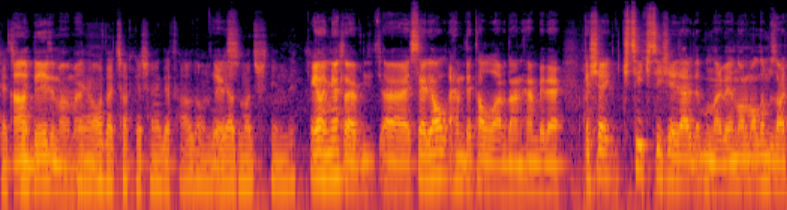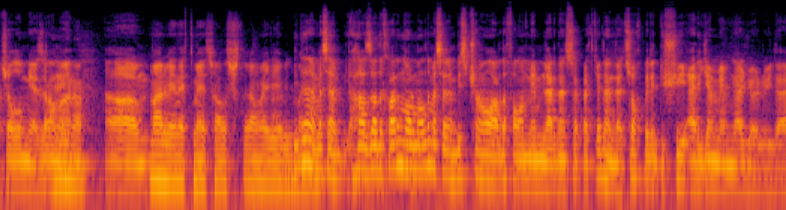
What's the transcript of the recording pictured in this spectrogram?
keçdi. bilirdim amma mən. Yəni o da çox qəşəng detaldır. Onu Yes. yadıma düşdü indi. Ya ümumiyyətlə ə, serial həm detallardan, həm belə qəşəng kiçik-kiçik şeylərdir bunlar. Belə normalda müzakirə olunmayacaq amma Eynən. ə, Marvel etməyə çalışdı, amma eləyə Bir bilmədi. də məsələn hazırladıkları normalda məsələn biz kinolarda falan memlərdən söhbət gedəndə çox belə düşük ərgən memlər görürük də.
